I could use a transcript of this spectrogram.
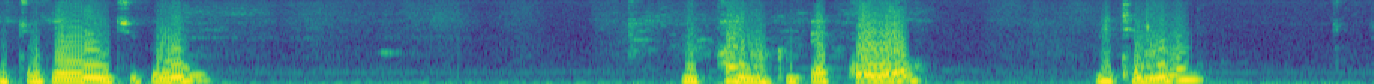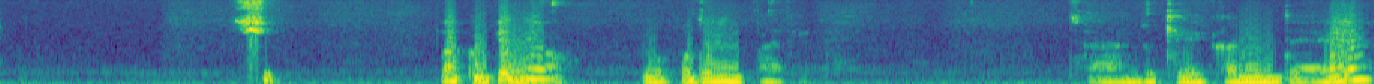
이쪽은 지금 6파이만큼 뺐고 밑에는 10만큼 뺐네요 이거 모델링 봐야 되겠네 자 이렇게 가리는데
